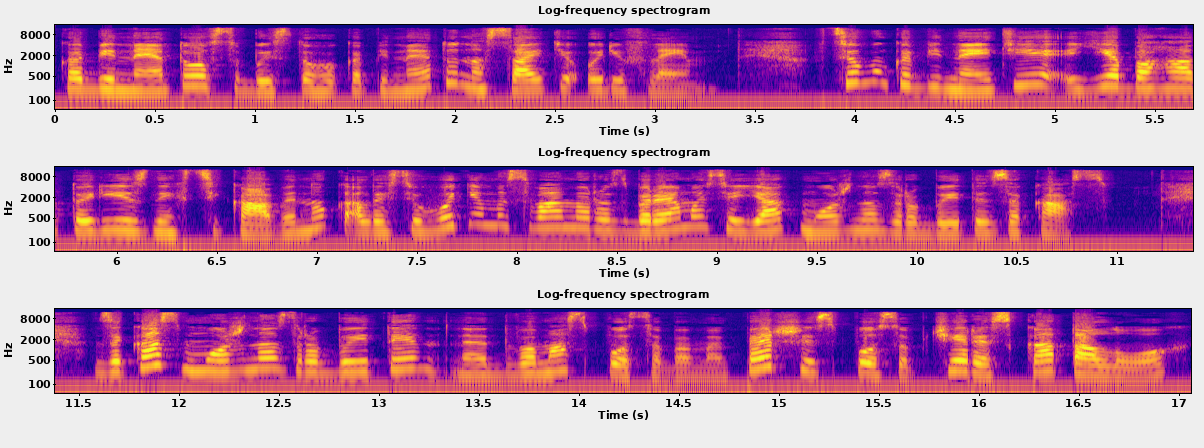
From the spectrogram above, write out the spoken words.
кабінету, особистого кабінету на сайті Oriflame. В цьому кабінеті є багато різних цікавинок, але сьогодні ми з вами розберемося, як можна зробити заказ. Заказ можна зробити е, двома способами. Перший спосіб через каталог.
